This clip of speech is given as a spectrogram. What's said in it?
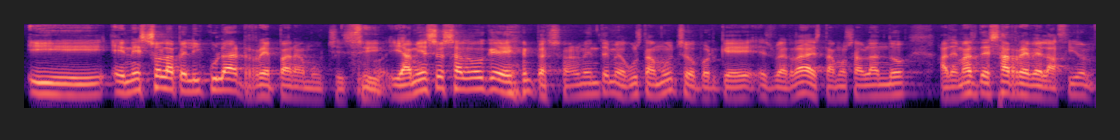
Y en eso la película repara muchísimo. Y a mí eso es algo que personalmente me gusta mucho, porque es verdad, estamos hablando, además de esa revelación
